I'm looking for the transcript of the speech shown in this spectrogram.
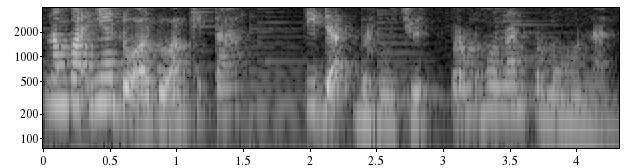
nampaknya doa-doa kita tidak berwujud permohonan-permohonan.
